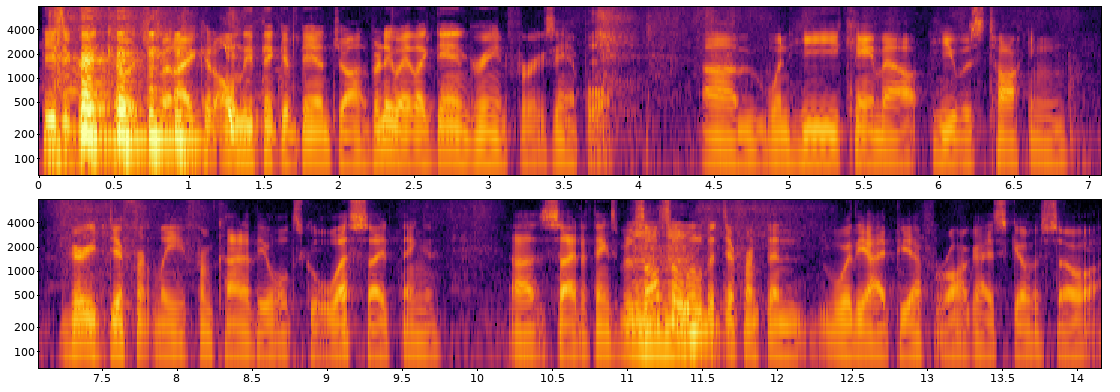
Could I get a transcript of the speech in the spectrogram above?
he's a great coach, but I could only think of Dan John. But anyway, like Dan Green, for example, um, when he came out, he was talking very differently from kind of the old school Westside thing, uh, side of things. But it's also a little bit different than where the IPF raw guys go. So,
